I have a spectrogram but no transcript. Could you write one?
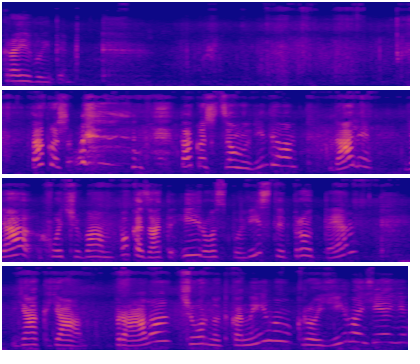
краєвиди. Також, також в цьому відео далі я хочу вам показати і розповісти про те, як я прала чорну тканину, кроїла її.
